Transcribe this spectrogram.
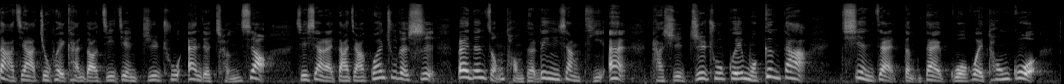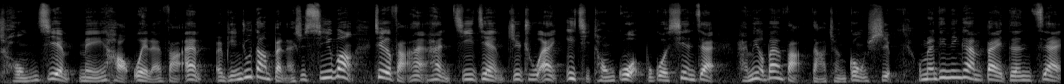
大家就会看到基建支出案的成效。接下来，大家关注的是拜登总统的另一项提案，它是支出规模更大。现在等待国会通过重建美好未来法案，而民主党本来是希望这个法案和基建支出案一起通过，不过现在还没有办法达成共识。我们来听听看拜登在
